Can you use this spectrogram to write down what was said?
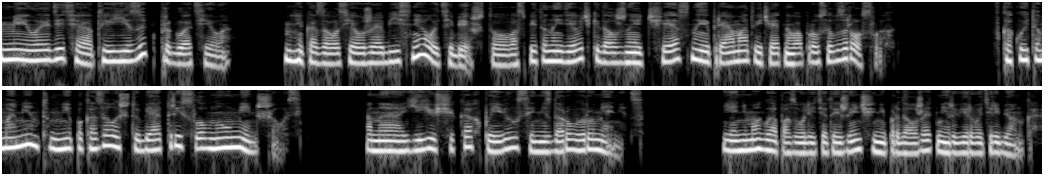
«Милое дитя, ты язык проглотила? Мне казалось, я уже объясняла тебе, что воспитанные девочки должны честно и прямо отвечать на вопросы взрослых. В какой-то момент мне показалось, что Беатрис словно уменьшилась, а на ее щеках появился нездоровый румянец. Я не могла позволить этой женщине продолжать нервировать ребенка.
